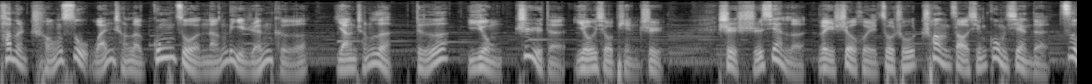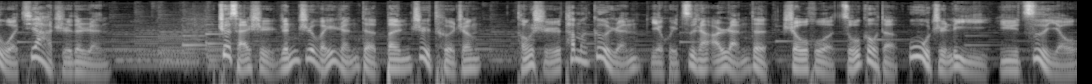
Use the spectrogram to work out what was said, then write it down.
他们重塑完成了工作能力人格，养成了德勇智的优秀品质，是实现了为社会做出创造性贡献的自我价值的人，这才是人之为人的本质特征。同时，他们个人也会自然而然地收获足够的物质利益与自由。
